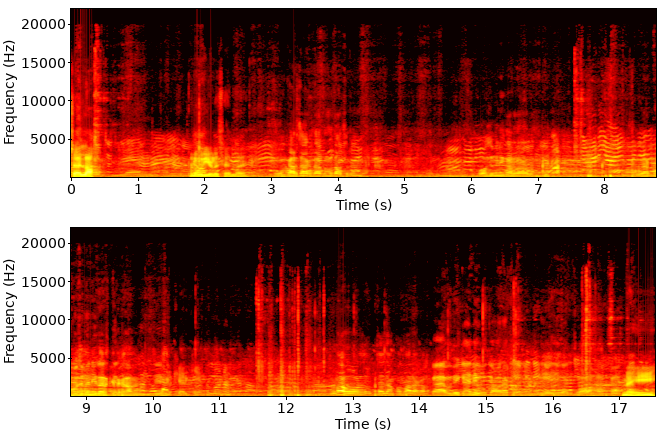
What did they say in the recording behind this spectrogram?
ਸੈਲਾ ਪੰਡੋਰੀ ਵਾਲਾ ਸੈਲਾ ਹੈ। ਕੀ ਕਰ ਸਕਦਾ ਤੂੰ ਦੱਸ ਦੇ ਕੁਝ ਵੀ ਨਹੀਂ ਕਰ ਸਕਦਾ। ਮੈਂ ਕੁਝ ਵੀ ਨਹੀਂ ਕਰਕੇ ਦਿਖਾ ਮੈਨੂੰ ਜੀ ਥੋੜਾ ਹੋਰ ਉੱਤੇ ਜੰਪ ਮਾਰਿਆ ਕਰ। ਕਾਬ ਵੀ ਕਹਿੰਦੀ ਉਹ ਕਾਬ ਰੱਖ ਦਿੰਦੀ ਹੁੰਦੀ ਹੈ ਇਹਦੀ ਵਾਰ। ਬਾਹਲਾ ਹੱਕਾ ਨਹੀਂ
